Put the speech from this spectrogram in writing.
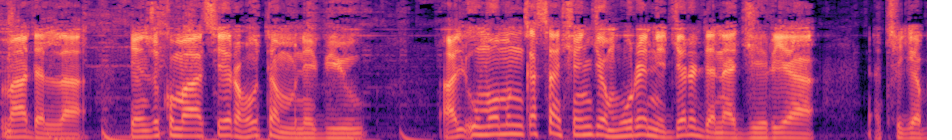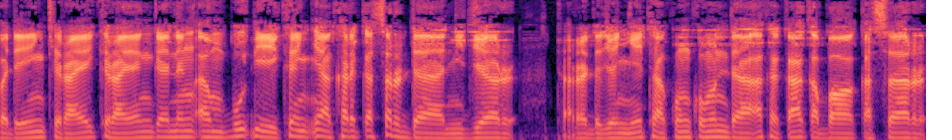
Madalla yanzu kuma sai rahotonmu na biyu. Al'ummomin ƙasashen jamhuriyar Nijar da Najeriya na ci gaba da yin kiraye-kirayen ganin an buɗe kan iyakar ƙasar da Nijar. Tare da janye takunkumin da aka kakaba wa ƙasar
